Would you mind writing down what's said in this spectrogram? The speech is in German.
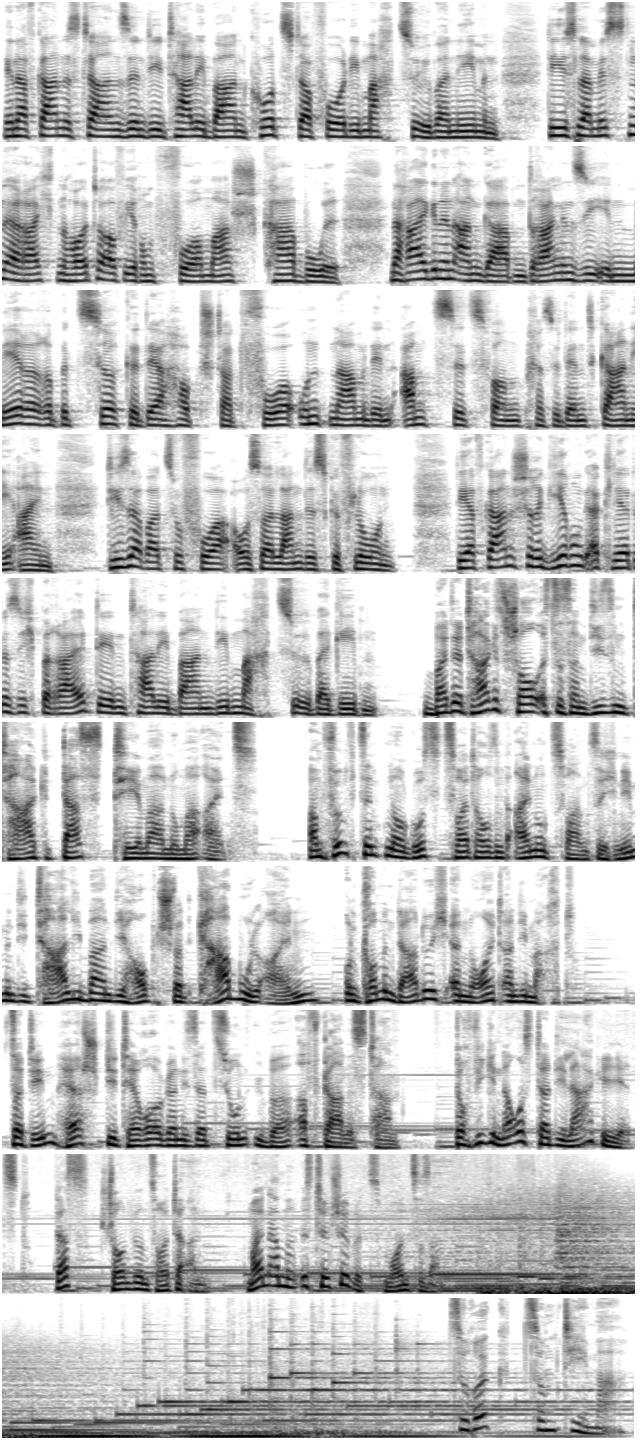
In Afghanistan sind die Taliban kurz davor, die Macht zu übernehmen. Die Islamisten erreichten heute auf ihrem Vormarsch Kabul. Nach eigenen Angaben drangen sie in mehrere Bezirke der Hauptstadt vor und nahmen den Amtssitz von Präsident Ghani ein. Dieser war zuvor außer Landes geflohen. Die afghanische Regierung erklärte sich bereit, den Taliban die Macht zu übergeben. Bei der Tagesschau ist es an diesem Tag das Thema Nummer eins. Am 15. August 2021 nehmen die Taliban die Hauptstadt Kabul ein und kommen dadurch erneut an die Macht. Seitdem herrscht die Terrororganisation über Afghanistan. Doch wie genau ist da die Lage jetzt? Das schauen wir uns heute an. Mein Name ist Till Schibitz. Moin zusammen. Zurück zum Thema.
